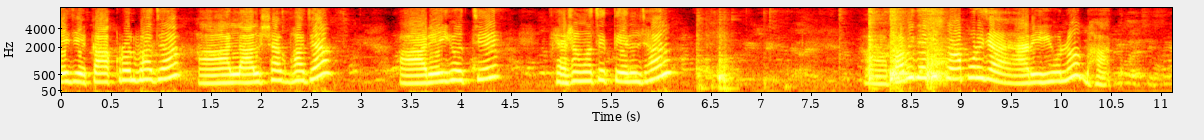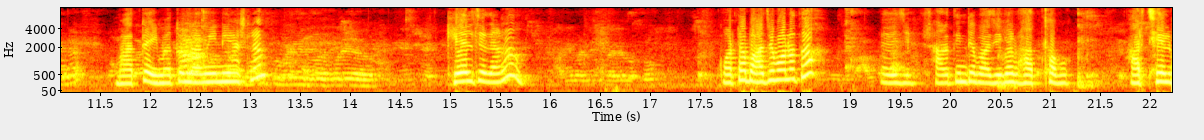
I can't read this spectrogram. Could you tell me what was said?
এই যে কাঁকরোল ভাজা আর লাল শাক ভাজা। আর এই হচ্ছে ফ্যাসা মাছের তেল ঝাল। পাবি দেখিস না, পড়ে যায় আর এই হলো ভাত। ভাতটা এইমাত্র নামিয়ে নিয়ে আসলাম। খেলছে জানো? কটা বাজে বলো তো? এই যে সাড়ে তিনটে বাজে, এবার ভাত খাব। আর ছেলে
